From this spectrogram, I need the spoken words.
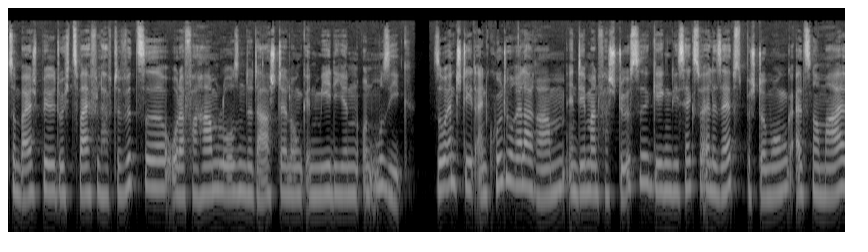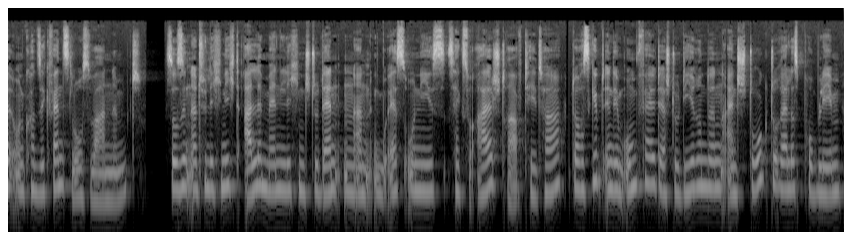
zum Beispiel durch zweifelhafte Witze oder verharmlosende Darstellung in Medien und Musik. So entsteht ein kultureller Rahmen, in dem man Verstöße gegen die sexuelle Selbstbestimmung als normal und konsequenzlos wahrnimmt. So sind natürlich nicht alle männlichen Studenten an US-Unis Sexualstraftäter, doch es gibt in dem Umfeld der Studierenden ein strukturelles Problem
